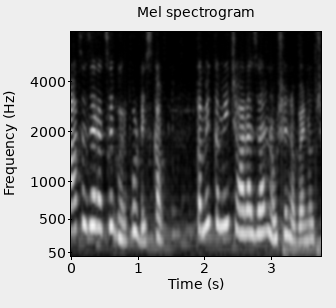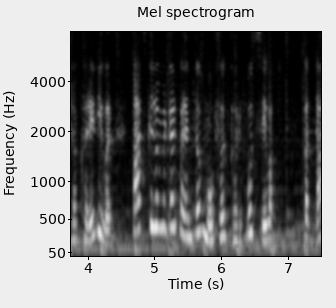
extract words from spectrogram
पाच हजाराचे भरपूर डिस्काउंट कमीत कमी चार हजार नऊशे नव्याण्णवच्या खरेदीवर पाच किलोमीटर पर्यंत मोफत घरपोच सेवा. पत्ता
